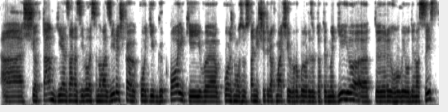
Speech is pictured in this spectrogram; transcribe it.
А що там є зараз з'явилася нова зірочка Коді Гекпо, який в кожному з останніх чотирьох матчів робив результативну дію, е, три голи, один асист.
